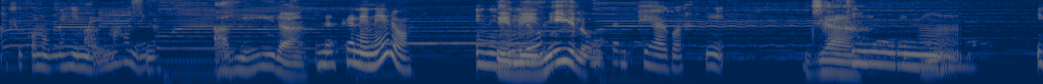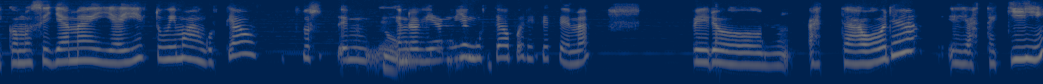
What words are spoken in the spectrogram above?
hace como un mes y medio más o menos. Ah, mira. Nació en enero. En enero. En enero. En Santiago, sí. Ya. Y, y cómo se llama, y ahí estuvimos angustiados, en, realidad muy angustiados por este tema, pero mm, hasta ahora, eh, hasta aquí,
